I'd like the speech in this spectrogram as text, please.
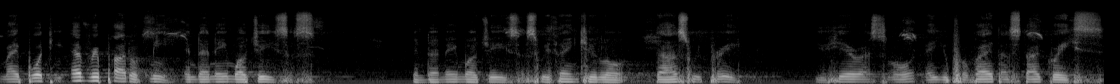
my body, every part of me, in the name of Jesus. In the name of Jesus, we thank you, Lord, that as we pray, you hear us, Lord, and you provide us that grace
